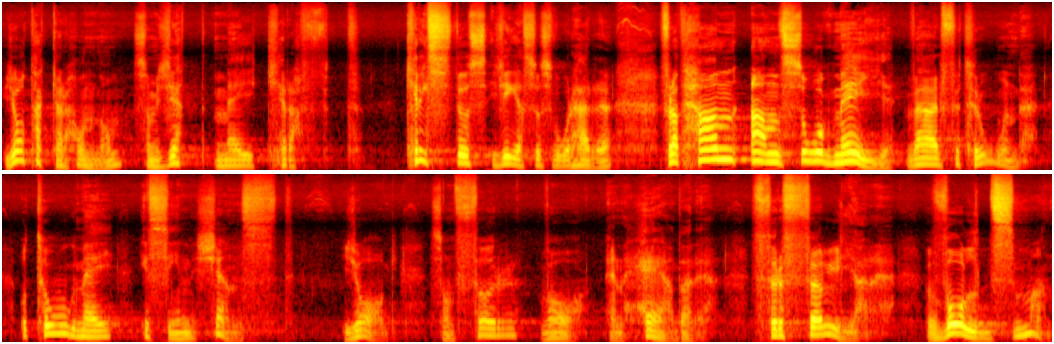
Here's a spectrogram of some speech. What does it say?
Jag tackar honom som gett mig kraft Kristus Jesus vår Herre, för att han ansåg mig värd förtroende och tog mig i sin tjänst. Jag som förr var en hädare, förföljare, våldsman.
